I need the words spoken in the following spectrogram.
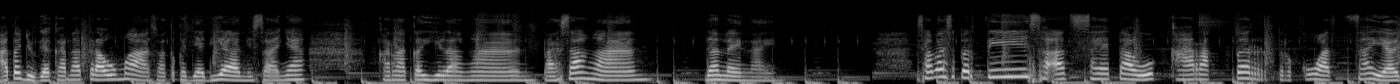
Atau juga karena trauma suatu kejadian misalnya karena kehilangan pasangan dan lain-lain. Sama seperti saat saya tahu karakter terkuat saya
